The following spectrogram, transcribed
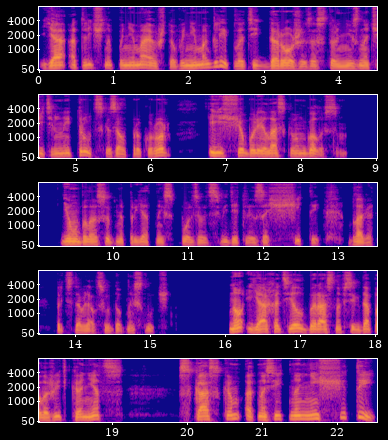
Я отлично понимаю, что вы не могли платить дороже за столь незначительный труд, сказал прокурор и еще более ласковым голосом. Ему было особенно приятно использовать свидетеля защиты, благо представлялся удобный случай. Но я хотел бы раз навсегда положить конец сказкам относительно нищеты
